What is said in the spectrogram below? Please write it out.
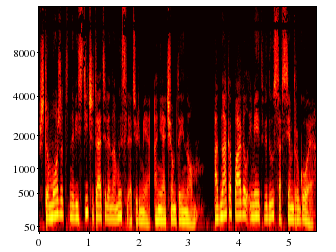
что может навести читателя на мысль о тюрьме, а не о чем-то ином. Однако Павел имеет в виду совсем другое.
